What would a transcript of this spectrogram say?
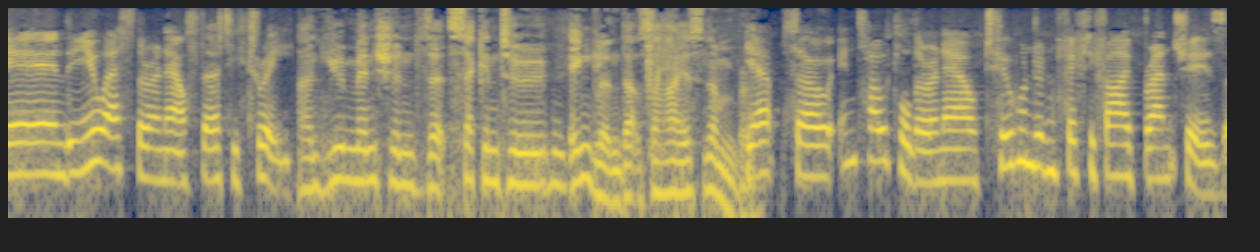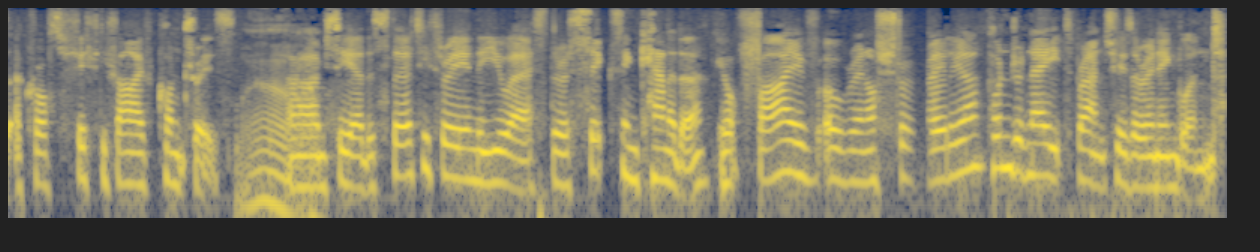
In the US, there are now 33. And you mentioned that second to mm-hmm. England, that's the highest number. Yep. So in total, there are now 255 branches across 55 countries. Wow. Um, so yeah, there's 33 in the US. There are six in Canada. You've got five over in Australia. 108 branches are in England.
